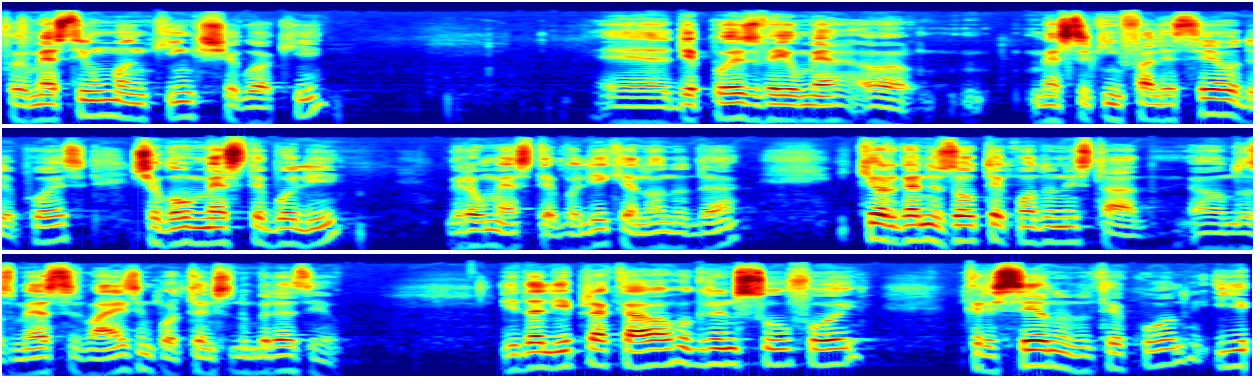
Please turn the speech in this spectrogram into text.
foi o mestre Um que chegou aqui. É, depois veio o mestre Kim faleceu depois. Chegou o mestre Teboli, grão-mestre Teboli, que é nono dan, que organizou o taekwondo no estado. É um dos mestres mais importantes no Brasil. E dali para cá, o Rio Grande do Sul foi crescendo no taekwondo e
